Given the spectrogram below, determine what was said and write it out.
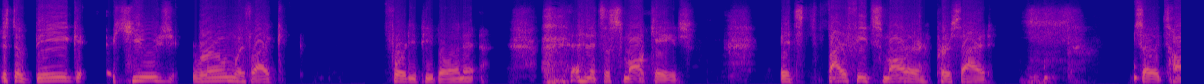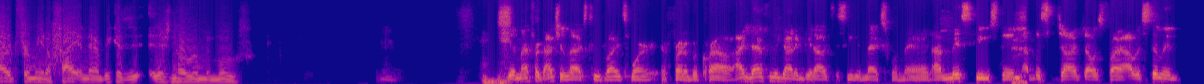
just a big, huge room with like 40 people in it, and it's a small cage. It's five feet smaller per side. So it's hard for me to fight in there because there's no room to move. Yeah, man, I forgot your last two fights weren't in front of a crowd. I definitely got to get out to see the next one, man. I miss Houston. I miss Jon Jones fight. I was still in,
